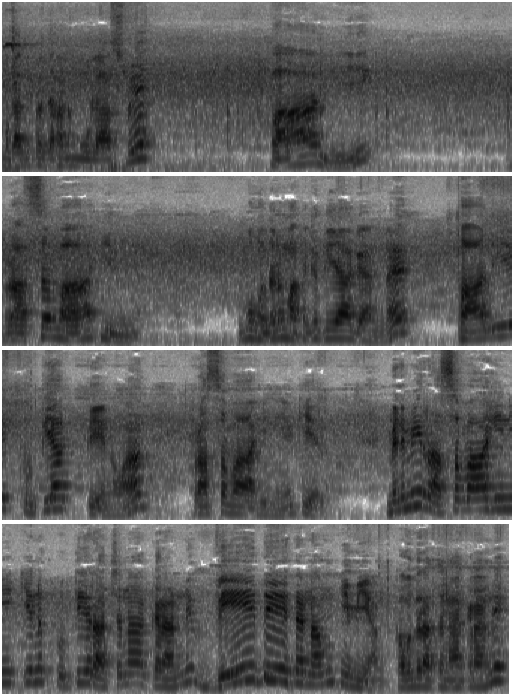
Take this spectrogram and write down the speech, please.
මොකද ප්‍රධාන මූලාශ්‍රය? පාලි රසවාහිනිය. ඔබ හොඳට මතක තියාගන්න. පාලියේ කෘතියක් තියෙනවා රසවාහිනිය කියලා. මෙන්න මේ රසවාහිනී කියන කෘතිය රචනා කරන්නේ වේදේහ නම් හිමියන්. කවුද රචනා කරන්නේ?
